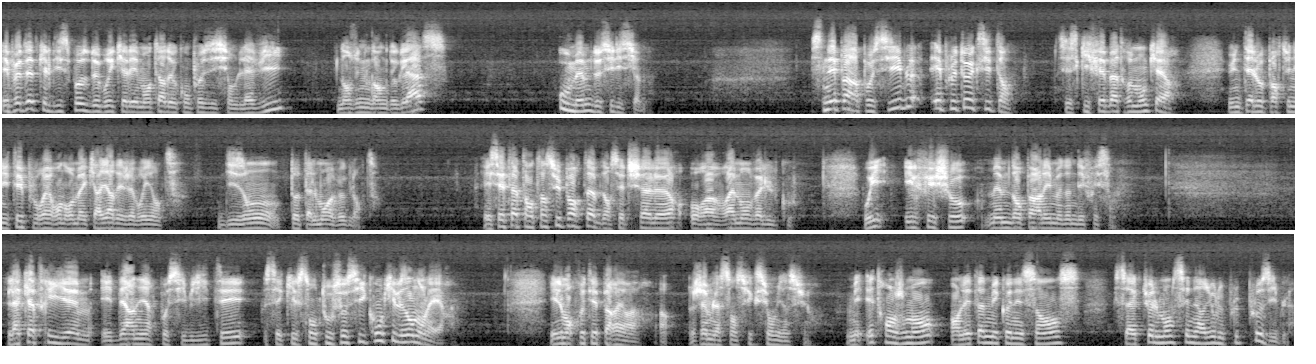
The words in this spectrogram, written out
Et peut-être qu'elle dispose de briques élémentaires de composition de la vie, dans une gangue de glace, ou même de silicium. Ce n'est pas impossible et plutôt excitant. C'est ce qui fait battre mon cœur. Une telle opportunité pourrait rendre ma carrière déjà brillante. Disons, totalement aveuglante. Et cette attente insupportable dans cette chaleur aura vraiment valu le coup. Oui, il fait chaud, même d'en parler me donne des frissons. La quatrième et dernière possibilité, c'est qu'ils sont tous aussi cons qu'ils en ont l'air. Ils m'ont recruté par erreur. J'aime la science-fiction bien sûr. Mais étrangement, en l'état de mes connaissances, c'est actuellement le scénario le plus plausible.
